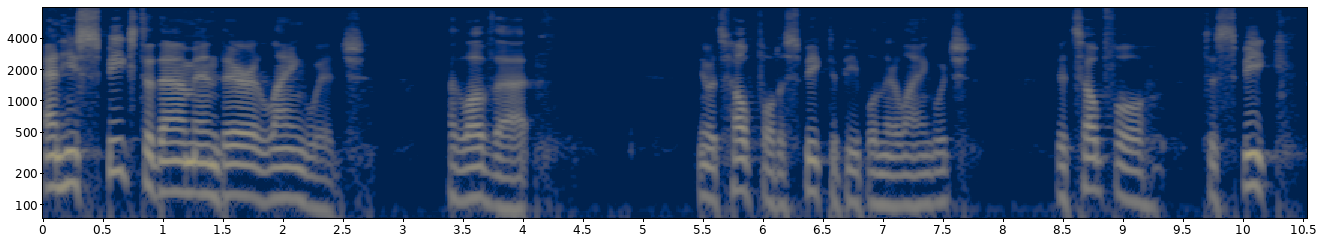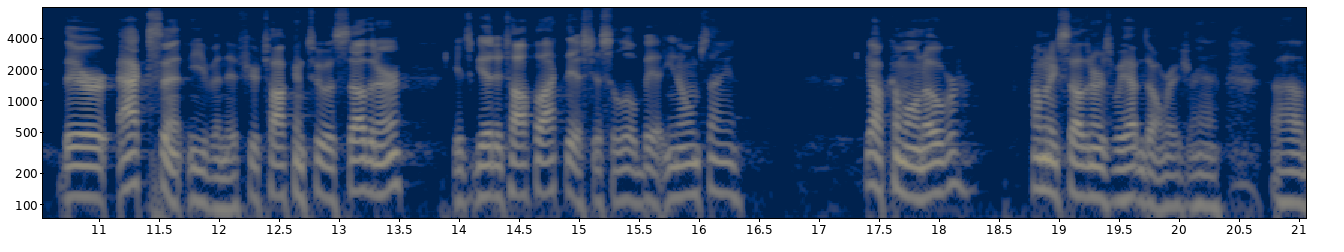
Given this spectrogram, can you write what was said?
and he speaks to them in their language. I love that. You know, it's helpful to speak to people in their language. It's helpful to speak their accent, even. If you're talking to a southerner, it's good to talk like this just a little bit. You know what I'm saying? Y'all come on over. How many Southerners we have? Don't raise your hand. Um,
